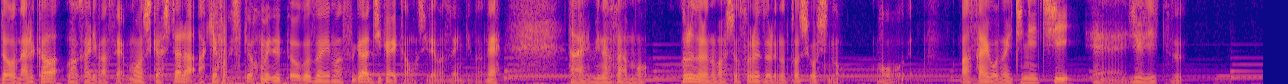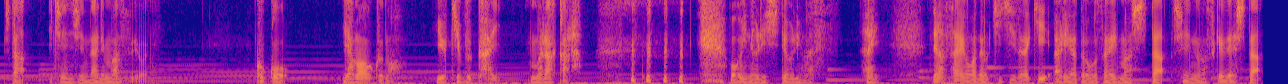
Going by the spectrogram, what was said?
どうなるかは分かりません。もしかしたら明けましておめでとうございますが、次回かもしれませんけどね。はい、皆さんもそれぞれの場所、それぞれの年越しの方法で、まあ最後の一日、えー、充実した一日になりますように、ここ、山奥の雪深い村から お祈りしております。はい。では最後までお聴きいただきありがとうございました。しんのすけでした。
